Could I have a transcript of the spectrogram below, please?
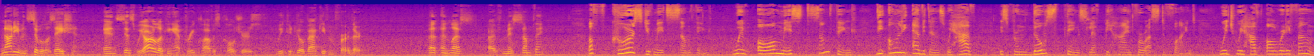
not even civilization. And since we are looking at pre Clovis cultures, we could go back even further. Uh, unless I've missed something? Of course you've missed something. We've all missed something. The only evidence we have is from those things left behind for us to find, which we have already found.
